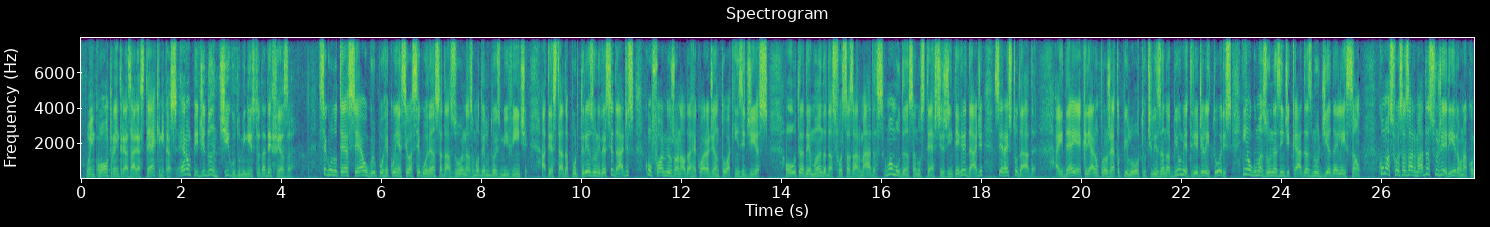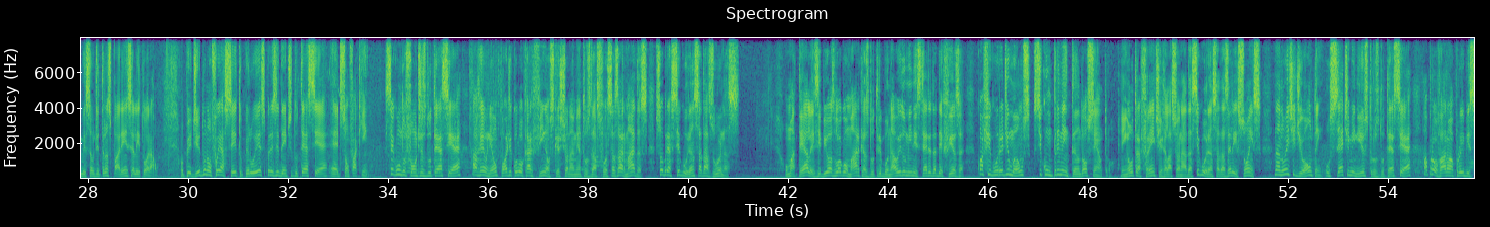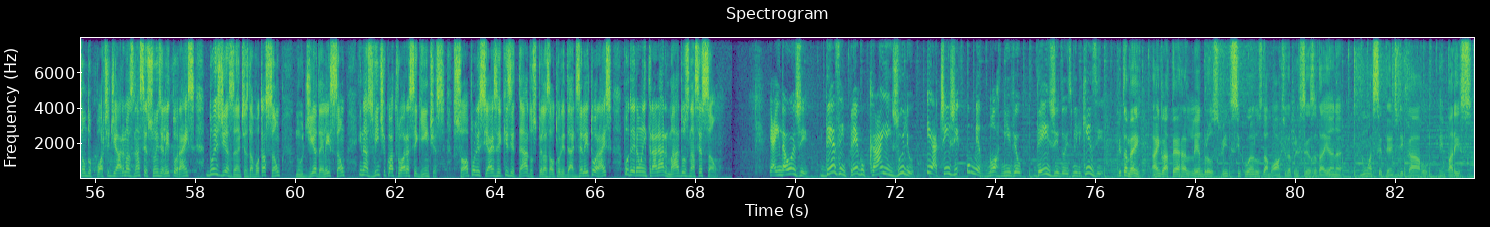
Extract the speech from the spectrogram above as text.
O encontro entre as áreas técnicas era um pedido antigo do ministro da Defesa. Segundo o TSE, o grupo reconheceu a segurança das urnas modelo 2020, atestada por três universidades, conforme o Jornal da Record adiantou há 15 dias. Outra demanda das Forças Armadas, uma mudança nos testes de integridade, será estudada. A ideia é criar um projeto piloto utilizando a biometria de eleitores em algumas urnas indicadas no dia da eleição, como as Forças Armadas sugeriram na Comissão de Transparência Eleitoral. O pedido não foi aceito pelo ex-presidente do TSE, Edson Fachin. Segundo fontes do TSE, a reunião pode colocar fim aos questionamentos das Forças Armadas sobre a segurança das urnas. Uma tela exibiu as logomarcas do Tribunal e do Ministério da Defesa, com a figura de mãos se cumprimentando ao centro. Em outra frente relacionada à segurança das eleições, na noite de ontem, os sete ministros do TSE aprovaram a proibição do porte de armas nas sessões eleitorais dois dias antes da votação, no dia da eleição e nas 24 horas seguintes. Só policiais requisitados pelas autoridades eleitorais poderão entrar armados na sessão. E ainda hoje, desemprego cai em julho e atinge o menor nível desde 2015. E também, a Inglaterra lembra os 25 anos da morte da princesa Diana num acidente de carro em Paris.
